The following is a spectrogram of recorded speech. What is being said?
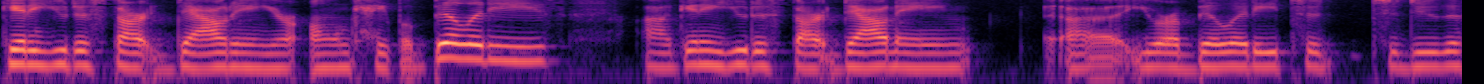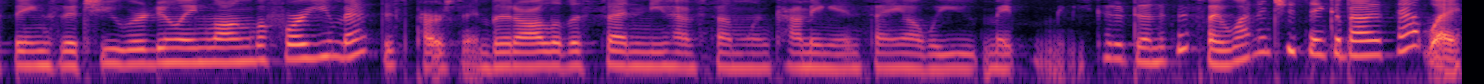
getting you to start doubting your own capabilities, uh, getting you to start doubting uh, your ability to to do the things that you were doing long before you met this person. But all of a sudden, you have someone coming in saying, "Oh, well, you you could have done it this way. Why didn't you think about it that way?"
